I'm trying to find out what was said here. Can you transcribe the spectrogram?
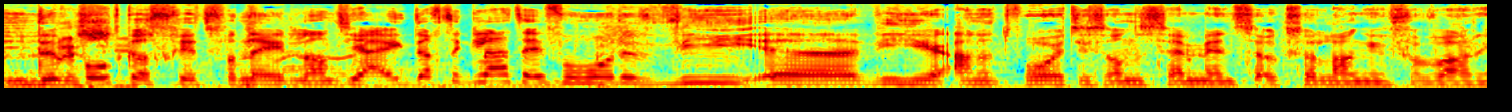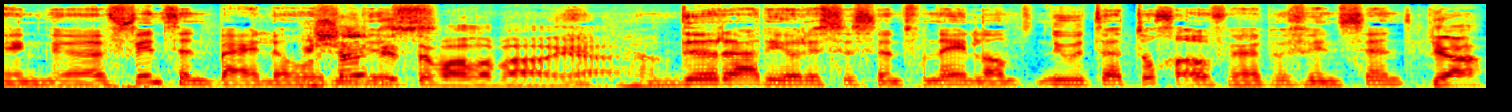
De Precies. podcastgids van Nederland. Ja, ik dacht ik laat even horen wie, eh, wie hier aan het woord is. Anders zijn mensen ook zo lang in verwarring. Eh, Vincent Bijlo. Wie hoor je zijn dus. dit nou allemaal, ja? Ja. De radiorecensent van Nederland. Nu we het daar toch over hebben, Vincent. Ja,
